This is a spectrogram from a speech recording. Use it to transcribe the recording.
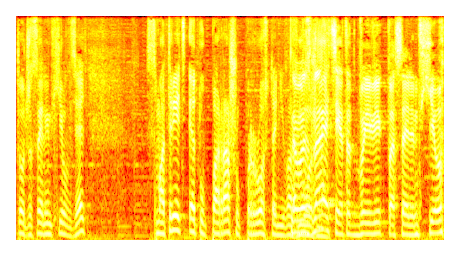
тот же Silent Hill взять, смотреть эту парашу просто невозможно. Но вы знаете этот боевик по Silent Hill.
